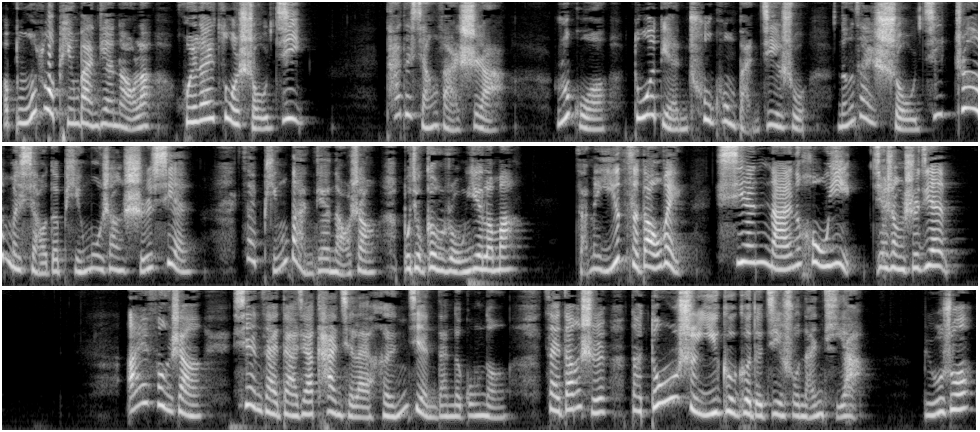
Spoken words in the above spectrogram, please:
啊，不做平板电脑了，回来做手机。他的想法是啊，如果多点触控板技术能在手机这么小的屏幕上实现，在平板电脑上不就更容易了吗？咱们一次到位，先难后易，节省时间。iPhone 上现在大家看起来很简单的功能，在当时那都是一个个的技术难题啊。比如说，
